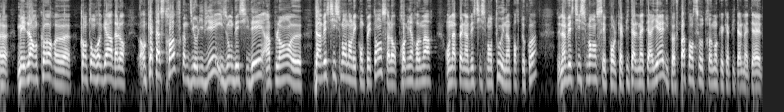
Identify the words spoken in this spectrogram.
Euh, mais là encore, euh, quand on regarde, alors en catastrophe, comme dit Olivier, ils ont décidé un plan euh, d'investissement dans les compétences. Alors première remarque, on appelle investissement tout et n'importe quoi. L'investissement, c'est pour le capital matériel. Ils ne peuvent pas penser autrement que capital matériel.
